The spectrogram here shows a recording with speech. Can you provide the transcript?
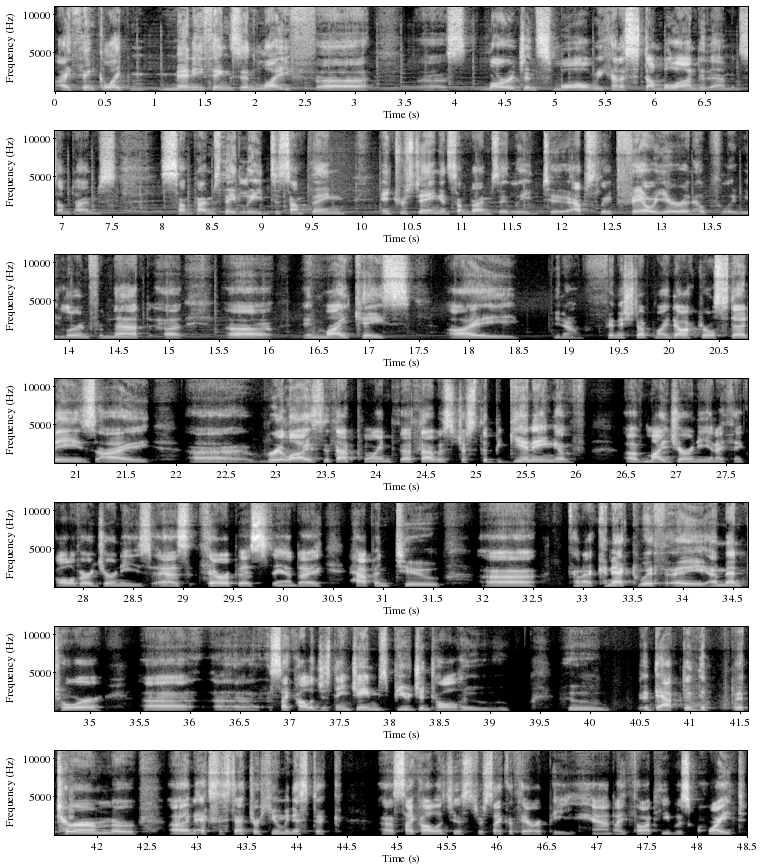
I think, like many things in life, uh, uh, large and small, we kind of stumble onto them, and sometimes, sometimes they lead to something interesting, and sometimes they lead to absolute failure, and hopefully we learn from that. Uh, uh, in my case, I, you know, finished up my doctoral studies. I uh, realized at that point that that was just the beginning of of my journey, and I think all of our journeys as therapists. And I happened to uh, kind of connect with a, a mentor, uh, a psychologist named James Bugental, who, who adapted the, the term or uh, an existential humanistic uh, psychologist or psychotherapy. And I thought he was quite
